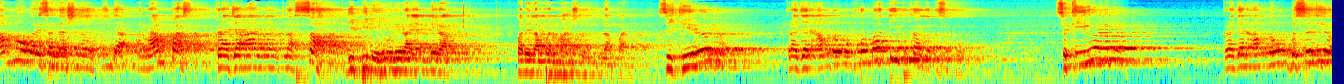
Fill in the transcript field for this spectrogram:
UMNO Barisan Nasional tidak merampas kerajaan yang telah sah dipilih oleh rakyat Perak pada 8 Mac 2008 sekira kerajaan UMNO menghormati perkara tersebut sekira kerajaan UMNO bersedia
